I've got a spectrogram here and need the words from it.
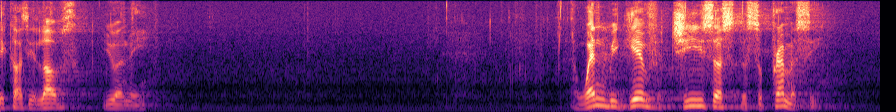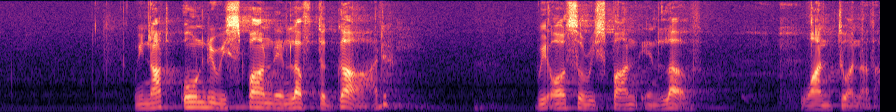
because he loves you and me. When we give Jesus the supremacy, we not only respond in love to God, we also respond in love one to another.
